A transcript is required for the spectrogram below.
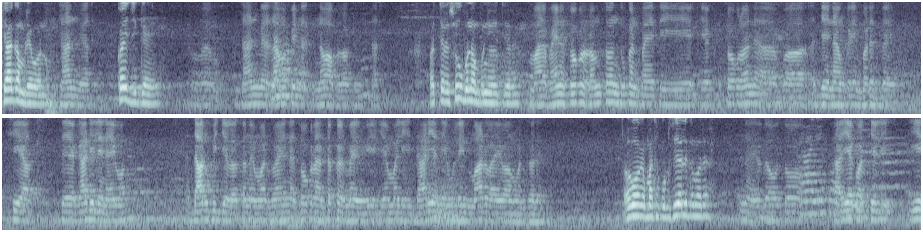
ક્યાં ગામ રહેવાનું? જાનમેર. કઈ જગ્યાએ? જાનમેર રામાપીરના નવા પ્લોટ વિસ્તાર અત્યારે શું બનાવ બન્યો અત્યારે? મારા ભાઈનો છોકરો રમતો ને દુકાન પાસેથી એક છોકરો ને અજય નામ કરીને ભરતભાઈ શિયા તે ગાડી લઈને આવ્યો. દારૂ પી ગયેલો હતો ને મારા ભાઈના છોકરાને ટક્કર મારી એમાં ધારિયા ને એવું લઈને મારવા આવ્યા અમારા ઘરે. અગાઉ માથાકૂટ થયેલી તમારે? ને અગાઉ તો આ એકવાર છેલ્લી એ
